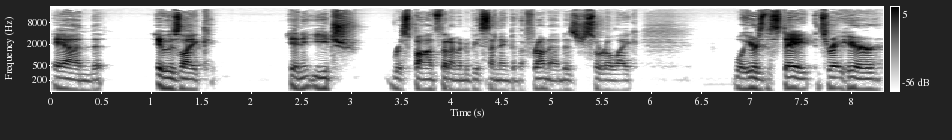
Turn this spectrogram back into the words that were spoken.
And it was like in each response that i'm going to be sending to the front end is just sort of like well here's the state it's right here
